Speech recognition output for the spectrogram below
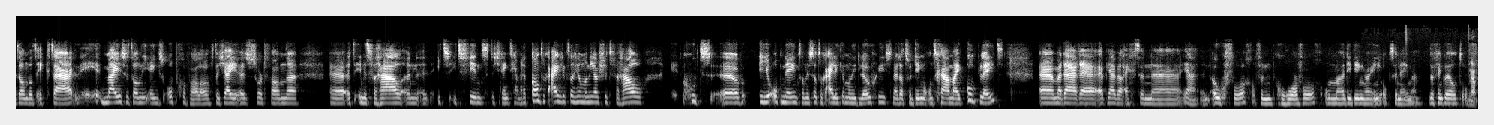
dan dat ik daar. Mij is het dan niet eens opgevallen. Of dat jij een soort van uh, het in het verhaal een, iets, iets vindt dat je denkt, ja, maar dat kan toch eigenlijk dan helemaal niet als je het verhaal eh, goed uh, in je opneemt, dan is dat toch eigenlijk helemaal niet logisch. Nou, dat soort dingen ontgaan mij compleet. Uh, maar daar heb jij wel echt een, ja, een oog voor, of een gehoor voor, om die dingen in je op te nemen. Dat vind ik wel heel tof. Ja.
